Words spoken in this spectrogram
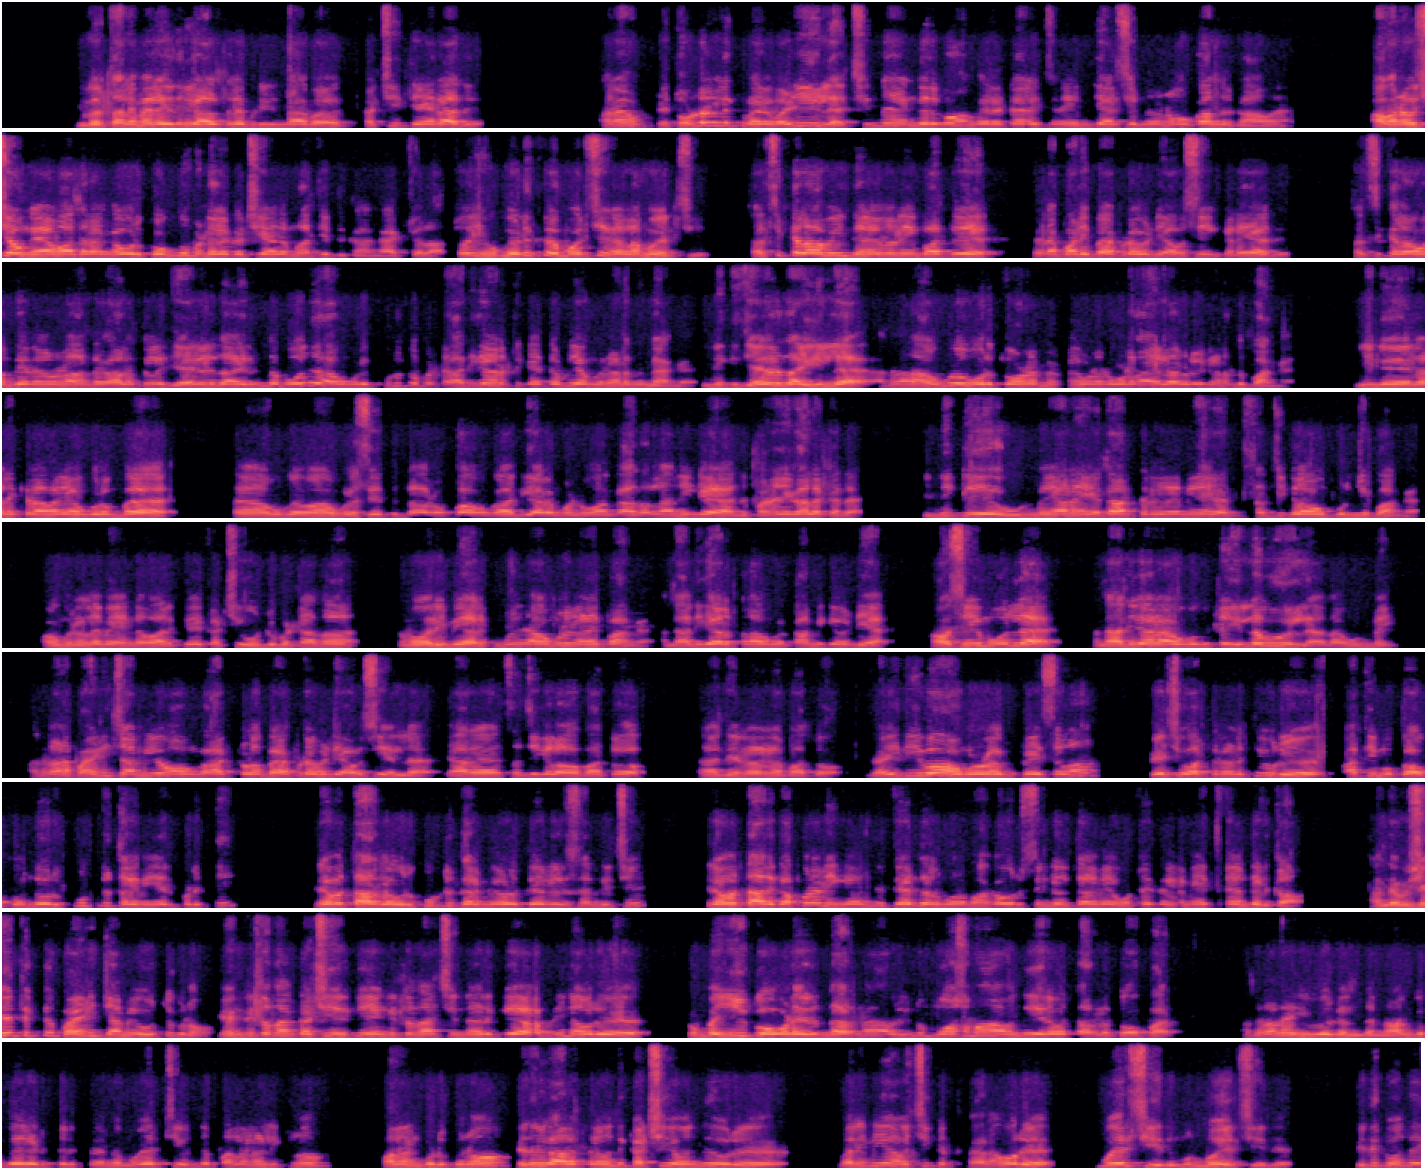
இவர் தலைமையில் எதிர்காலத்தில் இப்படி இருந்தால் கட்சி தேராது. ஆனால் தொண்டர்களுக்கு வேற வழி இல்லை. சின்ன எங்கே இருக்கோ அங்கே ரெட்டைலை சின்னம் எம்ஜிஆர் சின்னம்னு உட்காந்துருக்கான் அவன். அவனை வச்சு அவங்க ஏமாத்துறாங்க. ஒரு கொங்கு மண்டல கட்சியை அதை மாற்றிட்டு இருக்காங்க ஆக்சுவலாக ஸோ இவங்க எடுக்கிற முயற்சி நல்ல முயற்சி. சசிகலாவையும் தினகரனையும் பார்த்து எடப்பாடி பயப்பட வேண்டிய அவசியம் கிடையாது. சசிகலாவும் தினகரனும் அந்த காலத்துல ஜெயலலிதா இருந்தபோது அவங்களுக்கு கொடுக்கப்பட்ட அதிகாரத்துக்கு ஏற்றபடி அவங்க நடந்துட்டாங்க இன்னைக்கு ஜெயலலிதா இல்ல. அதனால அவங்களும் ஒரு தோழமை உணர்வோட தான் எல்லாரோடையும் நடந்துப்பாங்க. நீங்க நினைக்கிற மாதிரி அவங்க ரொம்ப அவங்க அவங்கள சேர்த்துருந்தா ரொம்ப அவங்க அதிகாரம் பண்ணுவாங்க. அதெல்லாம் நீங்க அந்த பழைய கால கதை. இன்னைக்கு உண்மையான யதார்த்த நிலைமையை சசிகலாவும் புரிஞ்சுப்பாங்க. அவங்க நிலைமை என்னவா இருக்கு? கட்சி ஒன்றுபட்டாதான் நம்ம வலிமையா இருக்க முடியும் அவங்களும் நினைப்பாங்க. அந்த அதிகாரத்தெல்லாம் அவங்க காமிக்க வேண்டிய அவசியமும் இல்லை. அந்த அதிகாரம் அவங்க கிட்ட இல்லவும் இல்லை. அதான் உண்மை. அதனால பழனிசாமியும் அவங்க ஆட்களோ பயப்பட வேண்டிய அவசியம் இல்லை. யாரை சசிகலாவை பார்த்தோ தினகரனை பார்த்தோ. தைரியமா அவங்களோட பேசலாம். பேச்சுவார்த்தை நடத்தி ஒரு அதிமுகவுக்கு வந்து ஒரு கூட்டு தலைமை ஏற்படுத்தி இருபத்தாறுல ஒரு கூட்டு தலைமையோட தேர்தலை சந்திச்சு இருபத்தாறுக்கு அப்புறம் நீங்க வந்து தேர்தல் மூலமாக ஒரு சிங்கிள் தலைமை ஒற்றை தலைமையை தேர்ந்தெடுக்கலாம். அந்த விஷயத்துக்கு பழனிசாமி ஒத்துக்கணும். எங்கிட்ட தான் கட்சி இருக்கு எங்கிட்ட தான் சின்ன இருக்கு அப்படின்னு அவரு ரொம்ப ஈகோவோட இருந்தாருன்னா அவர் இன்னும் மோசமா வந்து இருபத்தாறுல தோப்பார். அதனால இவர்கள் இந்த நான்கு பேர் எடுத்திருக்கிற அந்த முயற்சி வந்து பலனளிக்கணும் பலன் கொடுக்கணும். எதிர்காலத்துல வந்து கட்சியை வந்து ஒரு வலிமையா வச்சுக்கிறதுக்கான ஒரு முயற்சி இது முன்முயற்சி இது. இதுக்கு வந்து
